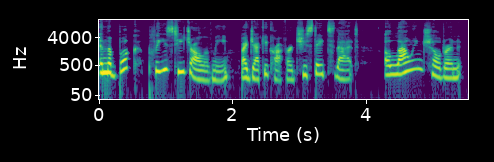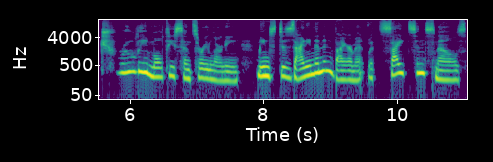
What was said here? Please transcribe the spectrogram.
In the book Please Teach All of Me by Jackie Crawford, she states that Allowing children truly multisensory learning means designing an environment with sights and smells,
